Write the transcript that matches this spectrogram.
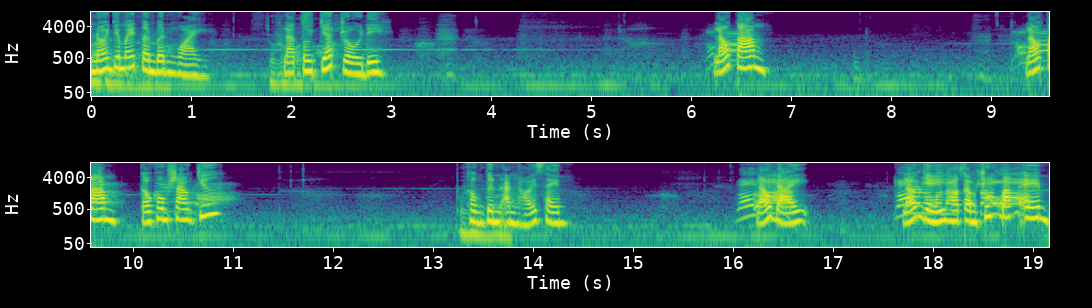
Anh nói với mấy tên bên ngoài Là tôi chết rồi đi. Lão Tam. Lão Tam, Cậu không sao chứ? Không tin anh hỏi xem. Lão Đại, Lão Nhị, họ cầm súng bắn em.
